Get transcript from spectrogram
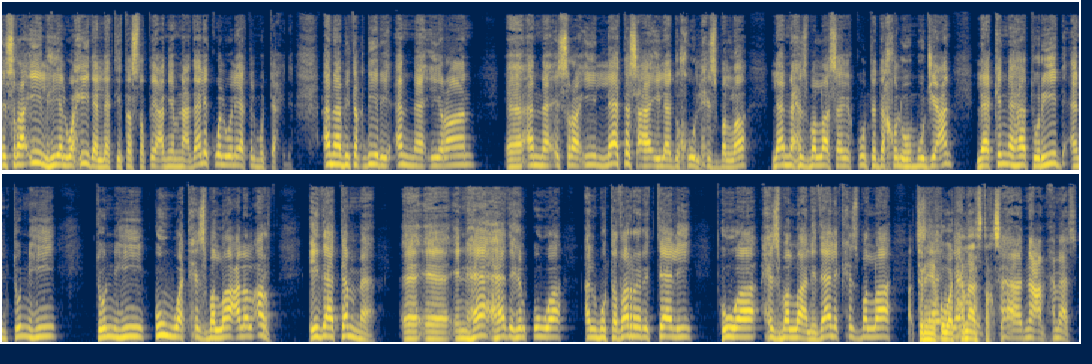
إسرائيل هي الوحيدة التي تستطيع أن يمنع ذلك والولايات المتحدة. أنا بتقديري أن إيران أن إسرائيل لا تسعى إلى دخول حزب الله لأن حزب الله سيكون تدخله موجعا لكنها تريد أن تنهي تنهي قوة حزب الله على الأرض. إذا تم آه، آه، إنهاء هذه القوة المتضرر التالي هو حزب الله. لذلك حزب الله تنهي قوة حماس تقصد. آه نعم حماس.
